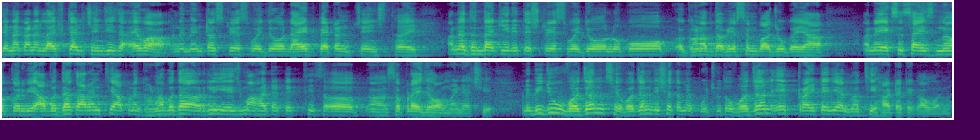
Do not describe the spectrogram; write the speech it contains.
તેના કારણે લાઇફસ્ટાઇલ ચેન્જીસ આવ્યા અને મેન્ટલ સ્ટ્રેસ વધ્યો ડાયટ પેટર્ન ચેન્જ થઈ અને ધંધાકીય રીતે સ્ટ્રેસ વધ્યો, લોકો ઘણા બધા વ્યસન બાજુ ગયા. અને એક્સરસાઇઝ ન કરવી. આ બધા કારણથી આપણે ઘણા બધા અર્લી એજમાં હાર્ટ એટેકથી સપડાઈ જવા માંડ્યા છીએ. અને બીજું વજન છે. વજન વિશે તમે પૂછ્યું તો વજન એક ક્રાઇટેરિયા નથી હાર્ટ એટેક આવવાનું.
